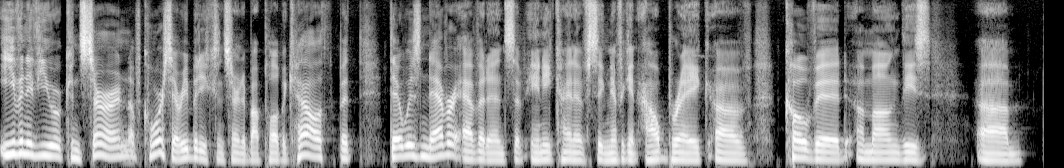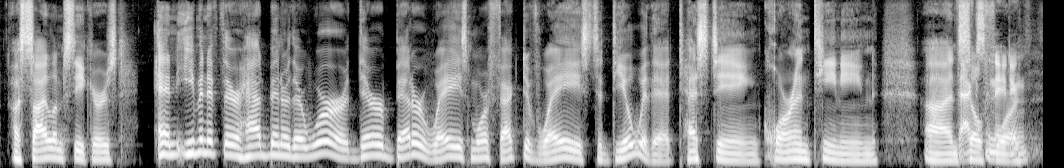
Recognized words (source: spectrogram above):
even if you were concerned, of course, everybody's concerned about public health, but there was never evidence of any kind of significant outbreak of COVID among these um, asylum seekers. And even if there had been or there were, there are better ways, more effective ways to deal with it testing, quarantining, uh, and so forth.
